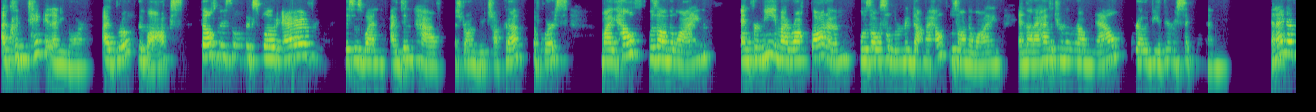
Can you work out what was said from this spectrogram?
I couldn't take it anymore. I broke the box, felt myself explode everywhere. This is when I didn't have strong root chakra, of course. My health was on the line. And for me, my rock bottom was also learning that my health was on the line and that I had to turn it around now or I would be a very sick woman. And I never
